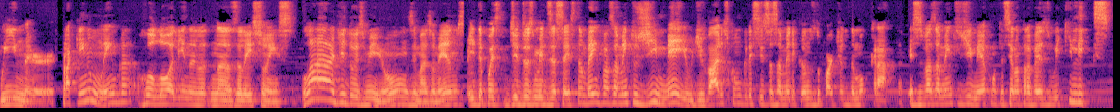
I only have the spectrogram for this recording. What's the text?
Weiner. Para quem não lembra, rolou ali na, nas eleições lá de 2011 mais ou menos, e depois de 2016 também, vazamentos de e-mail de vários congressistas americanos do Partido Democrata. Esses vazamentos de e-mail aconteceram através do Wikileaks.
